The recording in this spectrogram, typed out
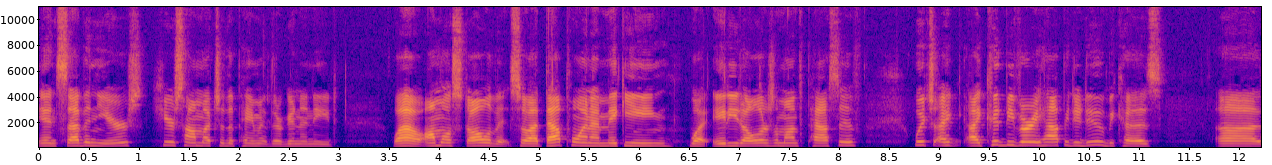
in seven years, here's how much of the payment they're going to need. Wow, almost all of it. So at that point, I'm making, what, $80 a month passive, which I, I could be very happy to do because uh,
